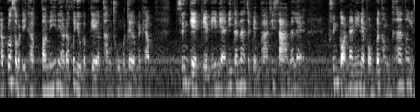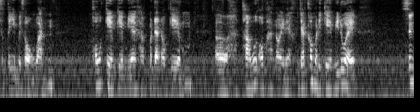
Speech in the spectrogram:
ครับก็สวัสดีครับ ตอนนี้เนี่ยเราก็อยู่กับเกมทางทูเหมือนเดิมนะครับ ซึ่งเกมเกมนี้เนี่ยนี่ก็น่าจะเป็นพาร์ทที่3นั่นแหละ ซึ่งก่อนหน้านี้เนี่ยผมก็ถึงขั้นต้องอยู่สตรีมไป 2 วัน เพราะว่าเกมเกมนี้ครับมันดันเอาเกมเอ่อ Tower of Hanoi เนี่ยยัดเข้ามาในเกมนี้ด้วย ซึ่ง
